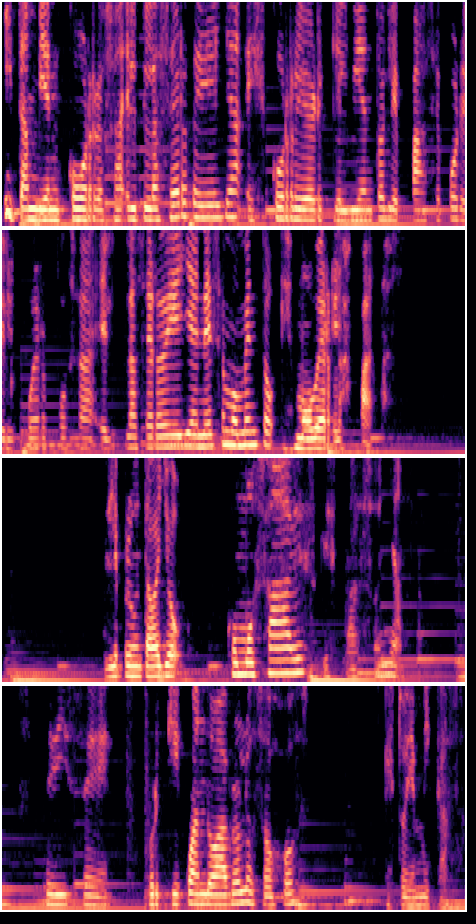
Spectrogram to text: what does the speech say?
y también corre, o sea, el placer de ella es correr, que el viento le pase por el cuerpo, o sea, el placer de ella en ese momento es mover las patas. le preguntaba yo, ¿cómo sabes que estás soñando? Me dice, porque cuando abro los ojos estoy en mi casa.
